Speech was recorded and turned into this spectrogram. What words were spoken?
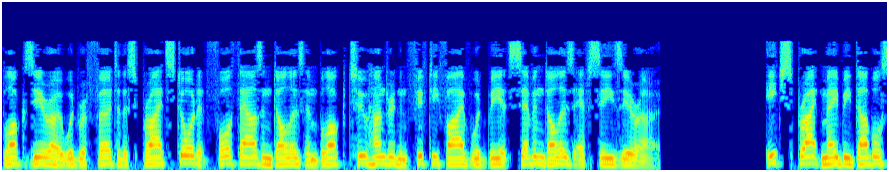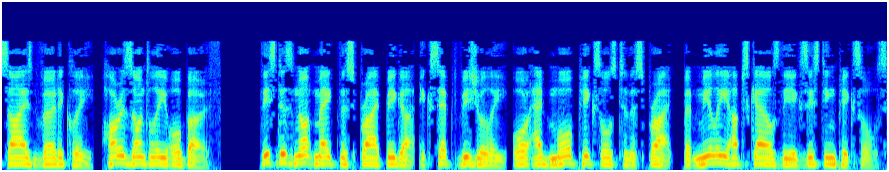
block 0 would refer to the sprite stored at $4,000 and block 255 would be at $7 FC0. Each sprite may be double-sized vertically, horizontally or both. This does not make the sprite bigger except visually or add more pixels to the sprite, but merely upscales the existing pixels.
